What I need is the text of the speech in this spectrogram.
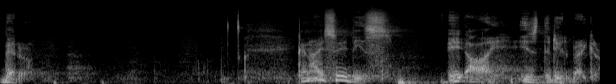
better. Can I say this? AI is the deal breaker.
